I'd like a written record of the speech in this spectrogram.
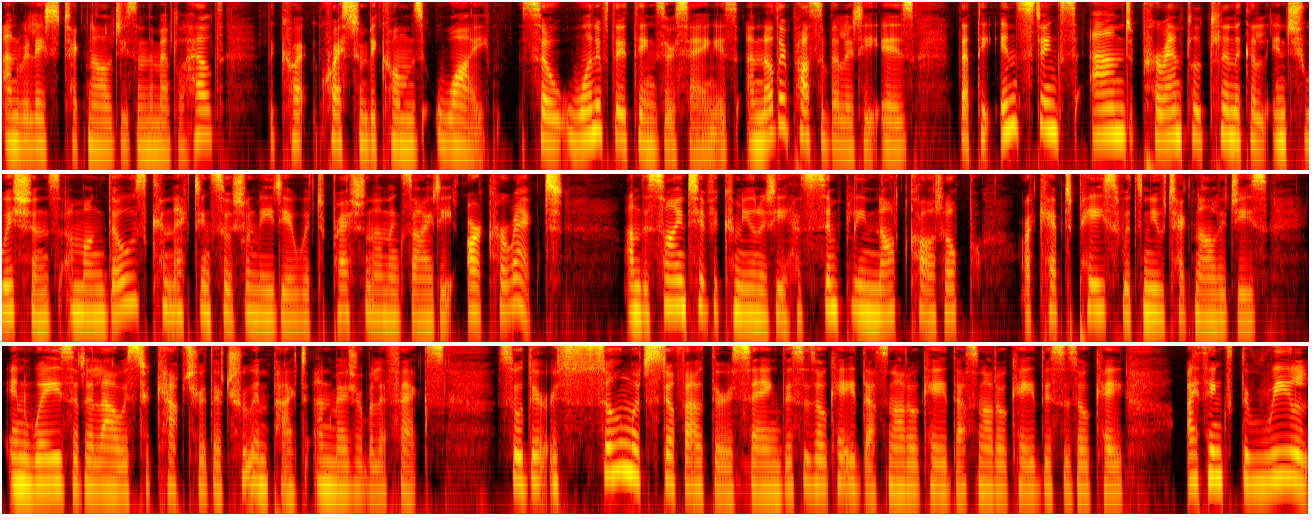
and related technologies and the mental health, the question becomes why. So, one of the things they're saying is another possibility is that the instincts and parental clinical intuitions among those connecting social media with depression and anxiety are correct, and the scientific community has simply not caught up or kept pace with new technologies in ways that allow us to capture their true impact and measurable effects. So there is so much stuff out there saying this is okay, that's not okay, that's not okay, this is okay. I think the real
